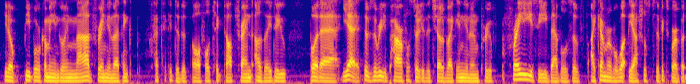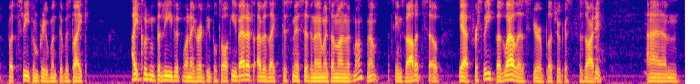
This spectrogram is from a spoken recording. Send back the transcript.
you know, people were coming and going mad for inulin. I think I think it did an awful TikTok trend as they do. But uh, yeah, there was a really powerful study that showed like inulin improved crazy levels of I can't remember what the actual specifics were, but but sleep improvement. There was like I couldn't believe it when I heard people talking about it. I was like dismissive, and then I went online and went, "Oh, no, it seems valid." So yeah, for sleep as well as your blood sugars, bizarrely. Um,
